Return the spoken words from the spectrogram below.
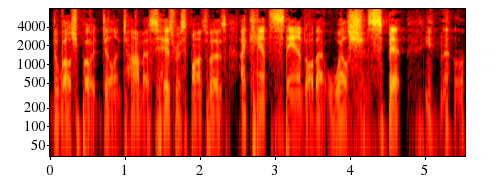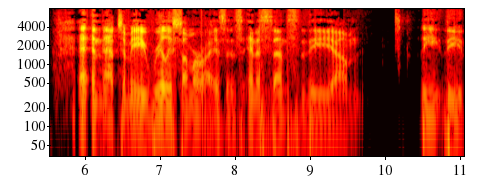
the Welsh poet Dylan Thomas, his response was, "I can't stand all that Welsh spit." You know, and, and that to me really summarizes, in a sense, the um, the the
